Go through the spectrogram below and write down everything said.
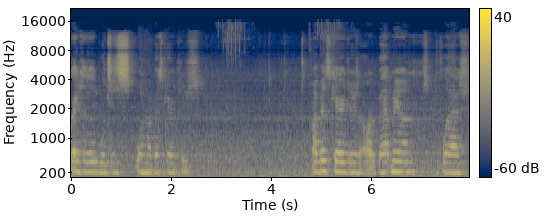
Red Hood, which is one of my best characters. My best characters are Batman, Flash,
